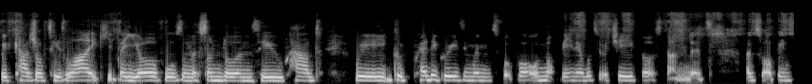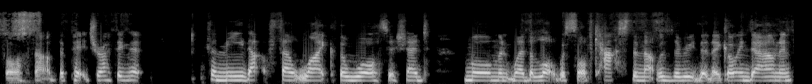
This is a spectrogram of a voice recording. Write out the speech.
with casualties like the Yeovils and the Sunderlands who had really good pedigrees in women's football not being able to achieve those standards and sort of being forced out of the picture. I think that for me, that felt like the watershed moment where the lot was sort of cast and that was the route that they're going down. And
